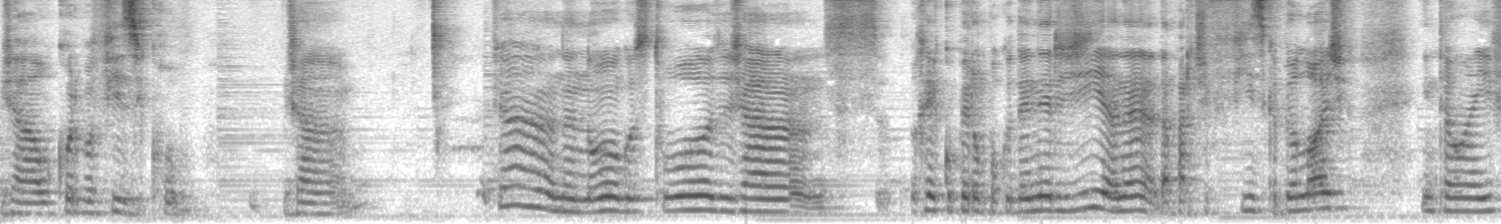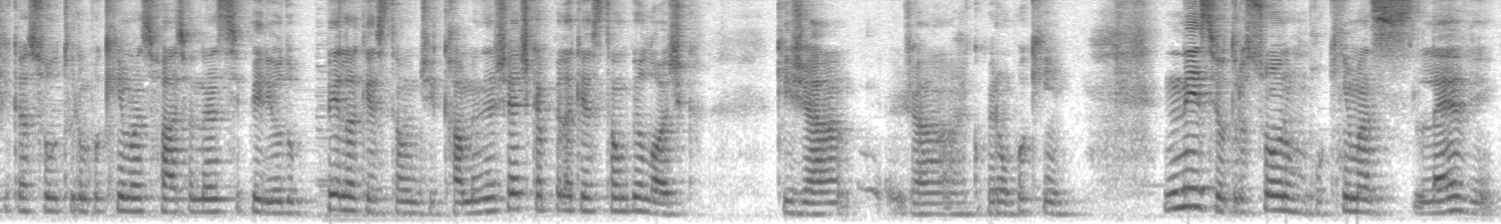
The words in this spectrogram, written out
já o corpo físico já já nanou, gostoso, já recuperou um pouco da energia, né, da parte física, biológica então aí fica a soltura um pouquinho mais fácil nesse período pela questão de calma energética, pela questão biológica, que já, já recuperou um pouquinho. Nesse outro sono, um pouquinho mais leve,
